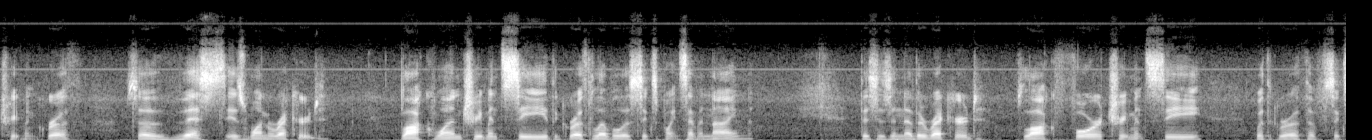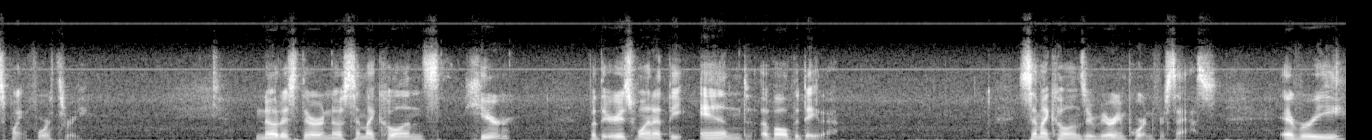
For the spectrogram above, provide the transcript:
treatment, growth. So this is one record. Block 1, treatment C, the growth level is 6.79. This is another record. Block 4, treatment C, with growth of 6.43. Notice there are no semicolons here, but there is one at the end of all the data. Semicolons are very important for SAS. Every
